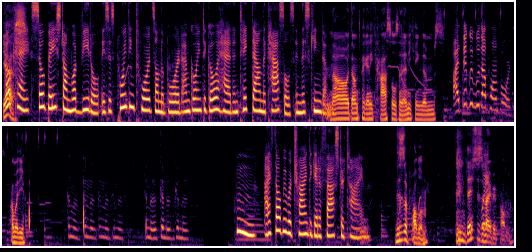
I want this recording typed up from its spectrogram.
Yes. Okay, so based on what Vedal is is pointing towards on the board, I'm going to go ahead and take down the castles in this kingdom. No, don't take any castles in any kingdoms. I think we move that pawn forwards. I'm with you. Good move. Good move. Good move. Good move. Good move. Good move. Good move. Hmm, I thought we were trying to get a faster time. This is a problem. this is Wait. a very big problem.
